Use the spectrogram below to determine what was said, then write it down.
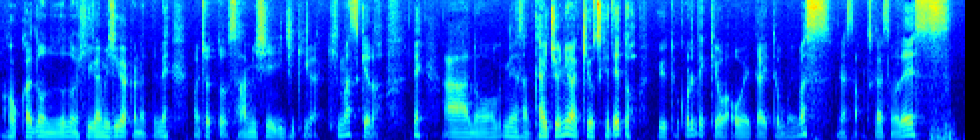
ここからどんどんどんどん日が短くなってね、まあ、ちょっと寂しい時期が来ますけど、ね、あの皆さん体調には気をつけてというところで今日は終えたいと思います。皆さんお疲れ様です。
